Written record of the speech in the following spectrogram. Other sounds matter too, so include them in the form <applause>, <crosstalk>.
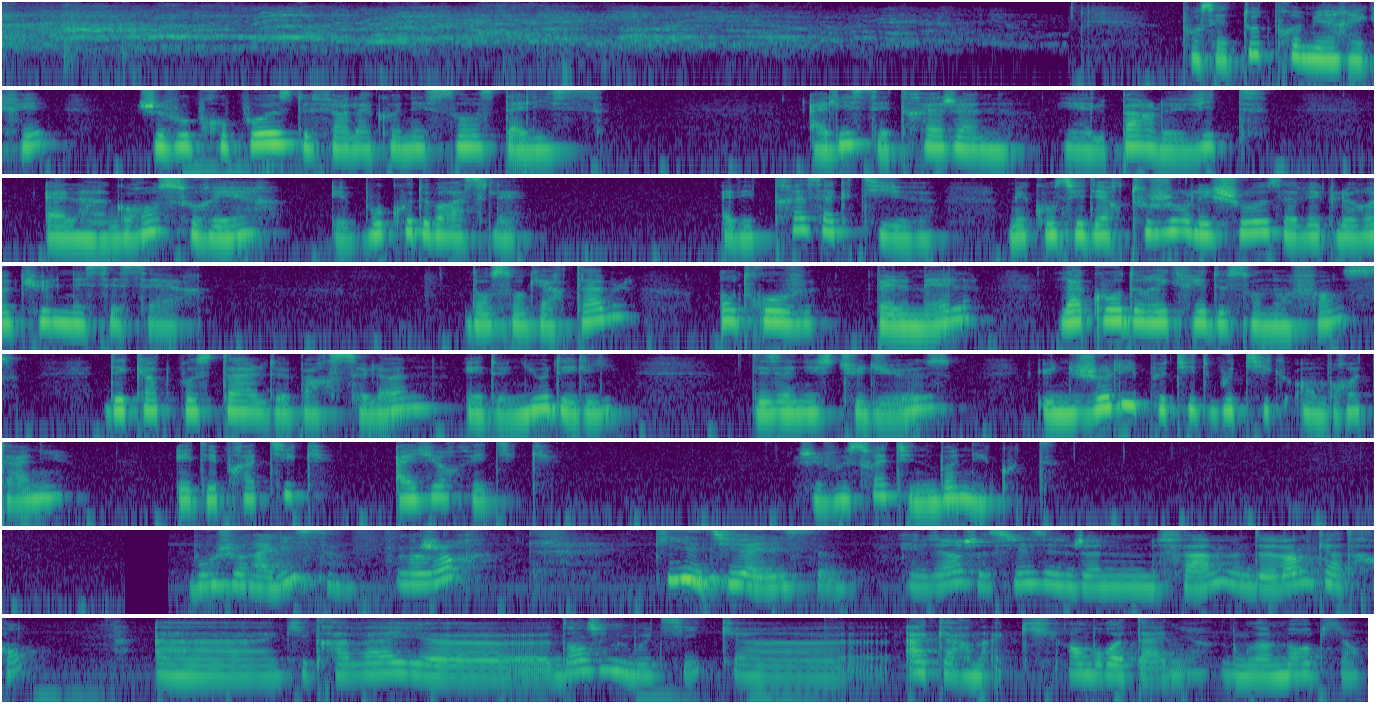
Pour cette toute première récré, je vous propose de faire la connaissance d'Alice. Alice est très jeune et elle parle vite. Elle a un grand sourire et beaucoup de bracelets. Elle est très active, mais considère toujours les choses avec le recul nécessaire. Dans son cartable, on trouve pêle-mêle la cour de récré de son enfance, des cartes postales de Barcelone et de New Delhi, des années studieuses, une jolie petite boutique en Bretagne et des pratiques ayurvédiques. Je vous souhaite une bonne écoute. Bonjour Alice. Bonjour. Qui es-tu Alice? Eh bien, je suis une jeune femme de 24 ans euh, qui travaille euh, dans une boutique euh, à Carnac, en Bretagne, donc dans le Morbihan.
